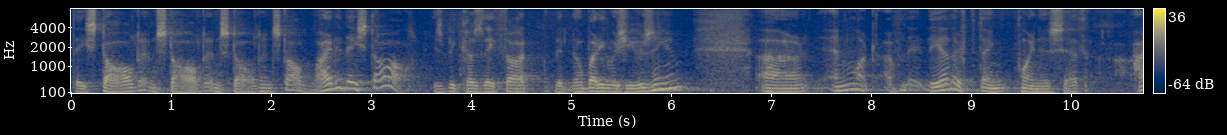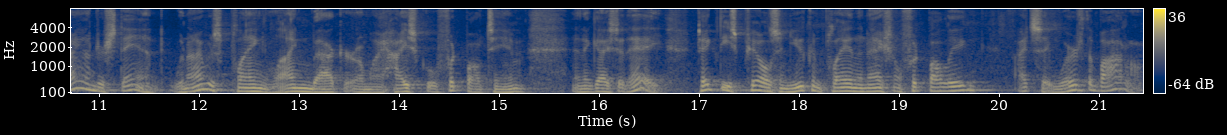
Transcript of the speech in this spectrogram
They stalled and stalled and stalled and stalled. Why did they stall? Is because they thought that nobody was using them. Uh, and look, the, the other thing point is, Seth, I understand. When I was playing linebacker on my high school football team, and a guy said, "Hey, take these pills and you can play in the National Football League," I'd say, "Where's the bottle?"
